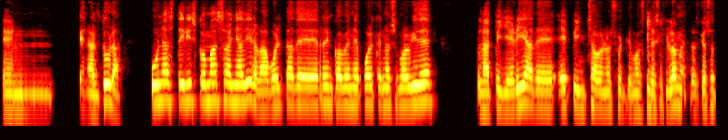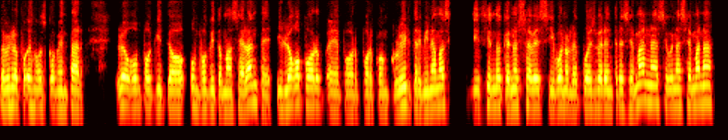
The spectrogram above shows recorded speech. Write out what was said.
en, altura. Un asterisco más a añadir a la vuelta de Renko Benepol, que no se me olvide, la pillería de he pinchado en los últimos tres kilómetros, que eso también lo podemos comentar luego un poquito, un poquito más adelante. Y luego, por, eh, por, por, concluir, termina más diciendo que no sabes si, bueno, le puedes ver en tres semanas, en una semana.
